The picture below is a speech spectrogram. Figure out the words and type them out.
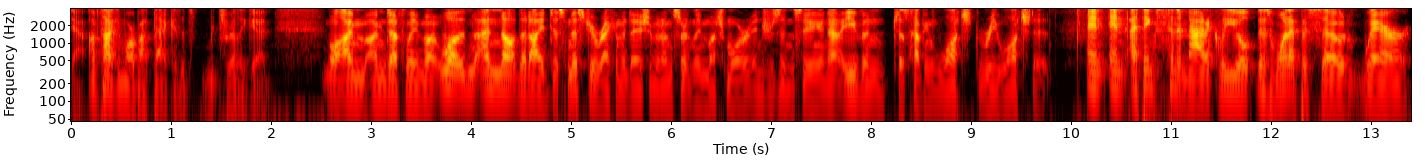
yeah, I'm talking more about that because it's it's really good. Well, I'm I'm definitely well, and not that I dismissed your recommendation, but I'm certainly much more interested in seeing it now, even just having watched rewatched it. And and I think cinematically, you'll there's one episode where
